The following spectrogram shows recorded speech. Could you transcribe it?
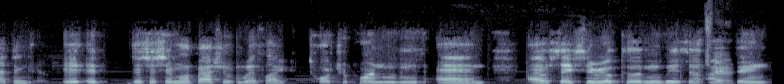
I think it, it there's a similar fashion with like torture porn movies and I would say serial killer movies. And I think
